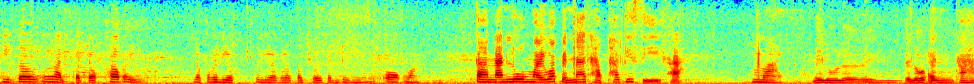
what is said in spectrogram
พี่ก็งัดกระจกเข้าไป แล้วก็ไปเรียกเรียกแล้วก็ช่วยกันดึงออกมา ตอนนั้นรู้ไหมว่าเป็นแม่ทัพภาคที่สี่ค่ะ ไม่ ไม่รู้เลยอืมแต่รู้ว่าเป็นทห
